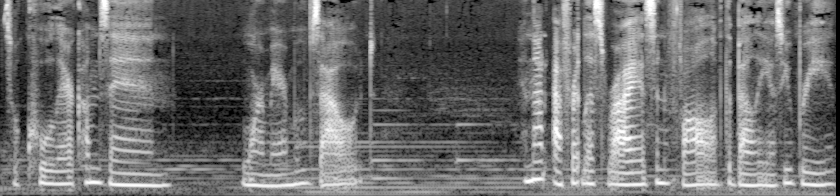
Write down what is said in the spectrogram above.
So cool air comes in, warm air moves out. And that effortless rise and fall of the belly as you breathe.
